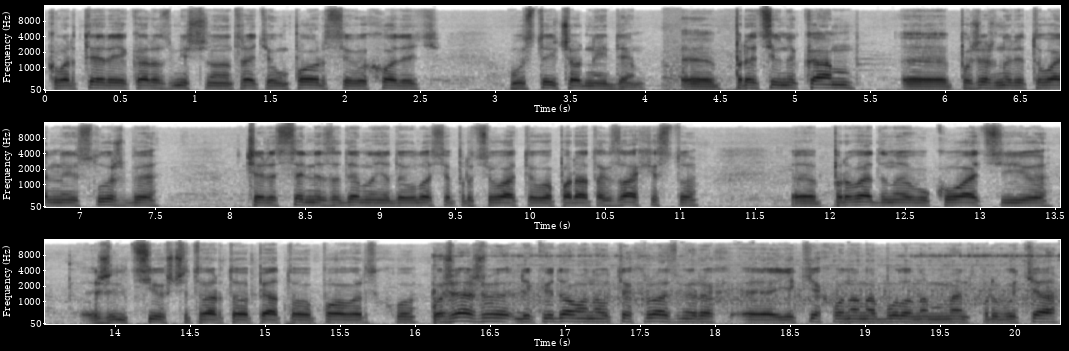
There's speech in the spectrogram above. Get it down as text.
квартири, яка розміщена на третьому поверсі, виходить густий чорний дим. Е, Працівникам е, пожежно-рятувальної служби через сильне задимлення довелося працювати в апаратах захисту. Е, Проведено евакуацію жильців з 4-5 поверху. Пожежу ліквідовано в тих розмірах, яких вона набула на момент прибуття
